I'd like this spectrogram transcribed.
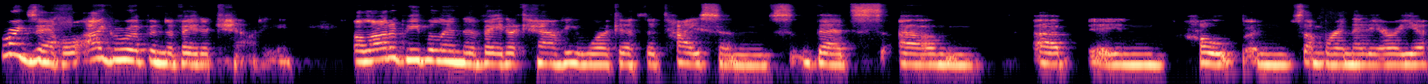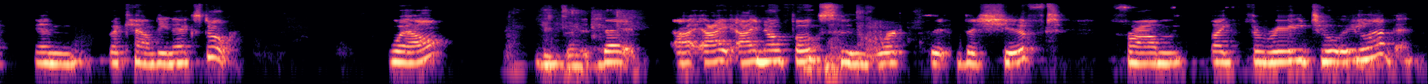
For example, I grew up in Nevada County. A lot of people in Nevada County work at the Tysons that's um, up in Hope and somewhere in that area in the county next door. Well, that, I, I know folks who work the, the shift from like 3 to 11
